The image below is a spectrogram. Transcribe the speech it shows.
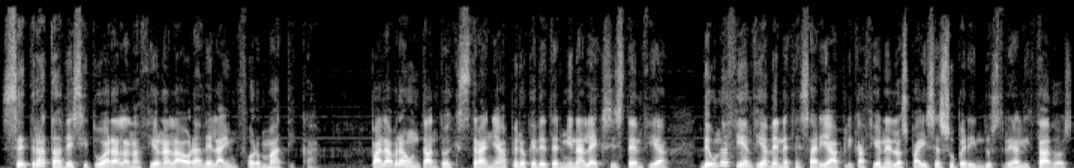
Se trata de situar a la nación a la hora de la informática. Palabra un tanto extraña, pero que determina la existencia de una ciencia de necesaria aplicación en los países superindustrializados,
